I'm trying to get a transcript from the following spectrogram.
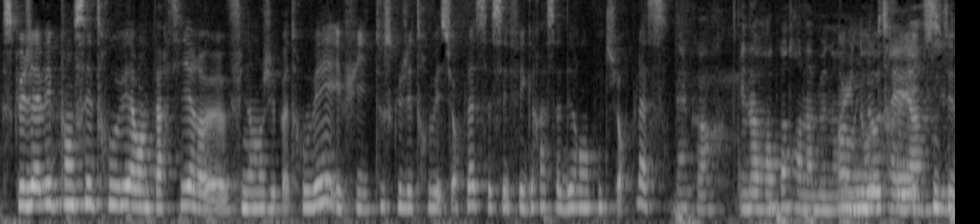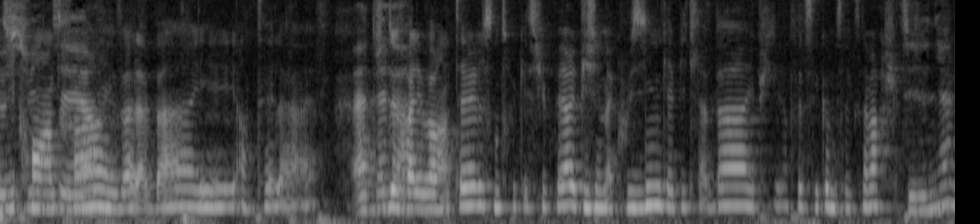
ce que j'avais pensé trouver avant de partir, euh, finalement, j'ai pas trouvé. Et puis tout ce que j'ai trouvé sur place, ça s'est fait grâce à des rencontres sur place. D'accord. Une rencontre en amenant une, autre, et, ainsi te dit prends un train et, va là-bas et un tel. À... tu devrais aller voir un tel, son truc est super. Et puis j'ai ma cousine qui habite là-bas. Et puis en fait, c'est comme ça que ça marche. C'est génial.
